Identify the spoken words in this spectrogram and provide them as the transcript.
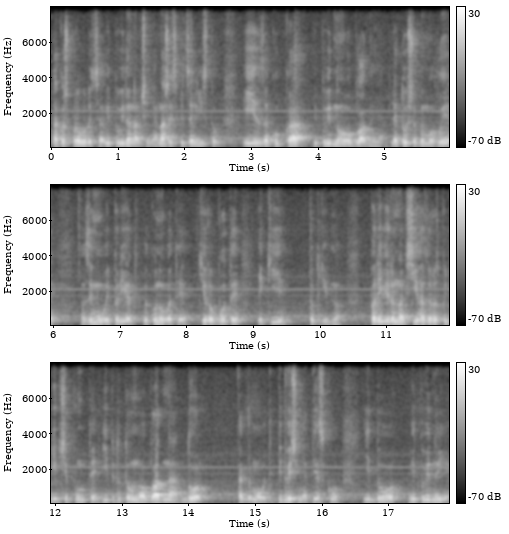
також проводиться відповідне навчання наших спеціалістів і закупка відповідного обладнання для того, щоб ми могли в зимовий період виконувати ті роботи, які потрібно. Перевірено всі газорозподільчі пункти і підготовлено обладнання до так би мовити, підвищення тиску і до відповідної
